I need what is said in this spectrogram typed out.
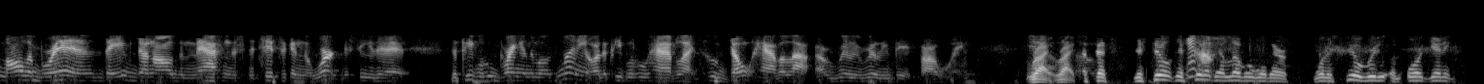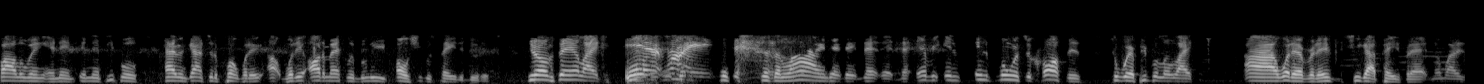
smaller brands, they've done all the math and the statistic and the work to see that the people who bring in the most money are the people who have like who don't have a lot a really really big following. Right, right. So, that's, they're still they're still at that level where they're where it's still really an organic following, and then and then people haven't gotten to the point where they uh, where they automatically believe, oh, she was paid to do this. You know what I'm saying? Like, Yeah, there's, right. There's, there's a line that that, that that every in, influencer crosses to where people are like, ah, whatever. They she got paid for that. Nobody's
